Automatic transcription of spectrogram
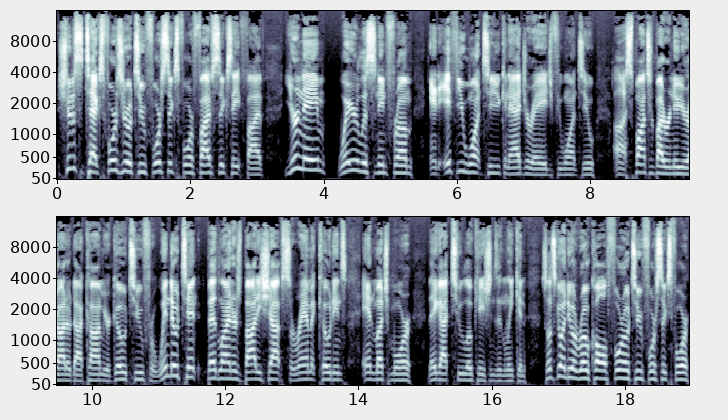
Shoot us a text 402 464 5685. Your name, where you're listening from, and if you want to, you can add your age if you want to. Uh, sponsored by RenewYourAuto.com, your go to for window tint, bedliners, body shops, ceramic coatings, and much more. They got two locations in Lincoln. So let's go and do a roll call 402 464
